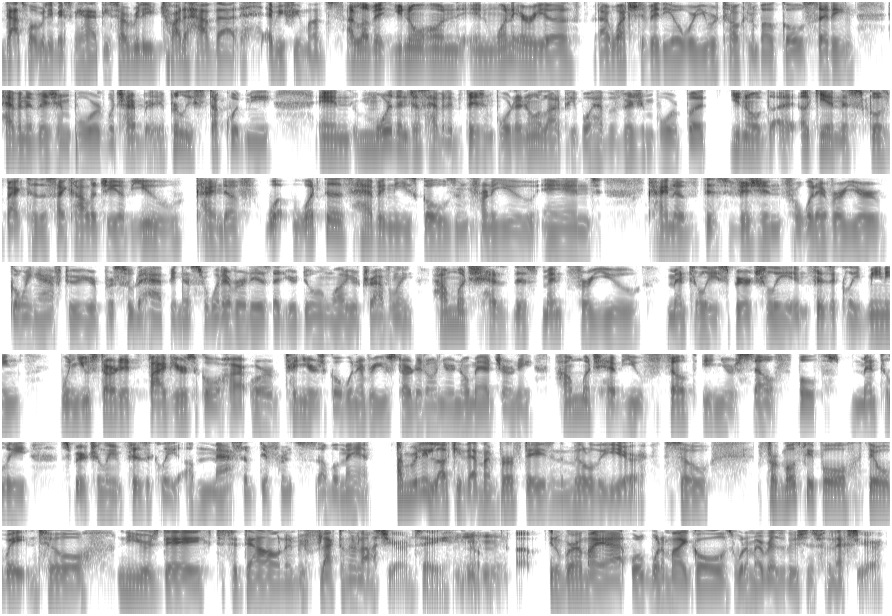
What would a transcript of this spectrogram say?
that's what really makes me happy. So I really try to have that every few months. I love it. You know, on in one area, I watched a video where you were talking about goal setting, having a vision board, which I it really stuck with me. And more than just having a vision board, I know a lot of people have a vision board, but you know, the, again, this goes back to the psychology of you. Kind of what what does having these goals in front of you and kind of this vision for whatever you're going after, your pursuit of happiness or whatever it is that you're doing while you're traveling. How much has this meant for you mentally, spiritually, and physically? Meaning, when you started five years ago or 10 years ago, whenever you started on your nomad journey, how much have you felt in yourself, both mentally, spiritually, and physically, a massive difference of a man? I'm really lucky that my birthday is in the middle of the year. So for most people, they will wait until New Year's Day to sit down and reflect on their last year and say, you know, mm-hmm. uh, you know, where am I at? Or what are my goals? What are my resolutions for the next year?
